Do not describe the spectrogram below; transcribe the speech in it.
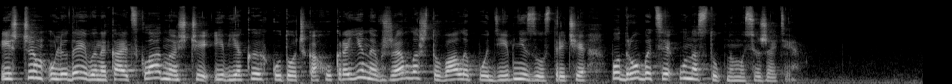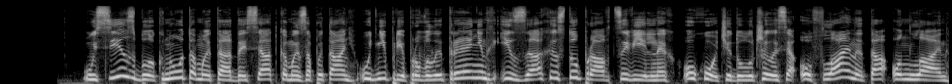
І з чим у людей виникають складнощі, і в яких куточках України вже влаштували подібні зустрічі. Подробиці у наступному сюжеті. Усі з блокнотами та десятками запитань у Дніпрі провели тренінг із захисту прав цивільних. Охочі долучилися офлайн та онлайн.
